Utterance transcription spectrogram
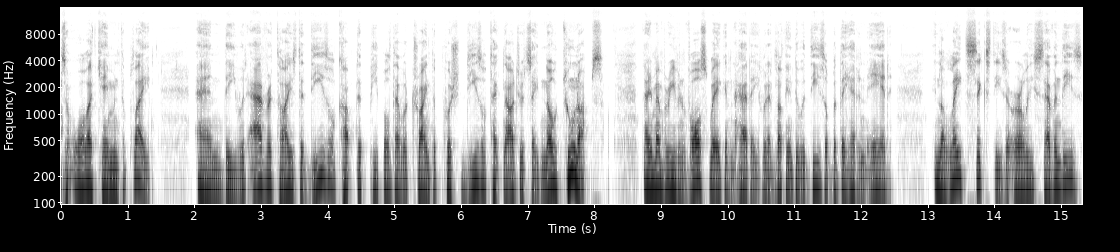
So all that came into play. And they would advertise the diesel, comp- the people that were trying to push diesel technology would say no tune ups. I remember even Volkswagen had a, it had nothing to do with diesel, but they had an ad in the late 60s or early 70s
